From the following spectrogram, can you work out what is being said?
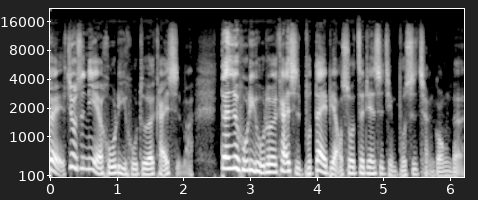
对，就是你也糊里糊涂的开始嘛，但是糊里糊涂的开始不代表说这件事情不是成功的，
